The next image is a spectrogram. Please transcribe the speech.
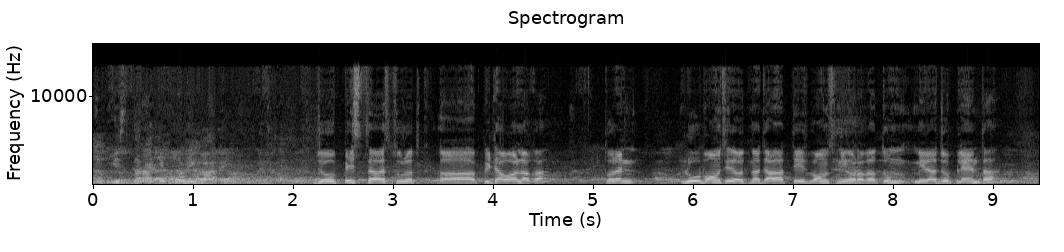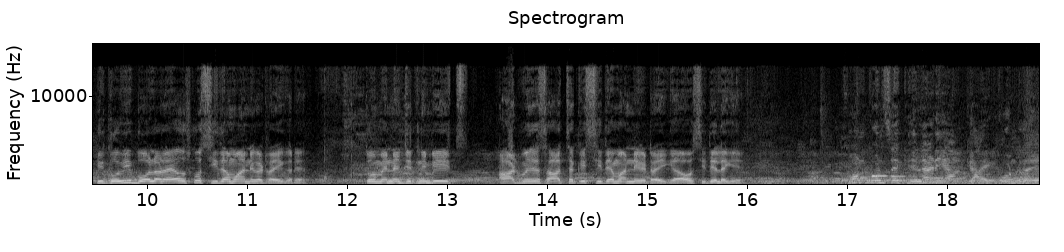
तो किस तरह की बॉलिंग आ रही है जो पिच था सूरत पीठा वाला का थोड़ा लो बाउंस ही था उतना ज़्यादा तेज़ बाउंस नहीं हो रहा था तो मेरा जो प्लान था कि कोई भी बॉलर है उसको सीधा मारने का ट्राई करे तो मैंने जितनी भी आठ में से सात छक्के सीधे मारने का ट्राई किया और सीधे लगे कौन कौन से खिलाड़ी आपके आइकॉन रहे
